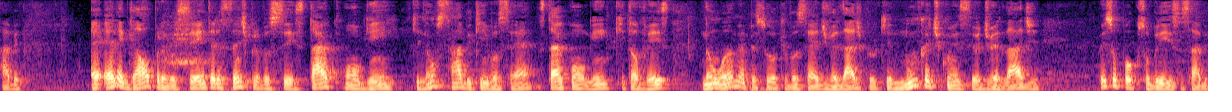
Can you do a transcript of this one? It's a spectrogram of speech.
sabe? É, é legal para você, é interessante para você estar com alguém que não sabe quem você é, estar com alguém que talvez não ame a pessoa que você é de verdade porque nunca te conheceu de verdade. Pensa um pouco sobre isso, sabe?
